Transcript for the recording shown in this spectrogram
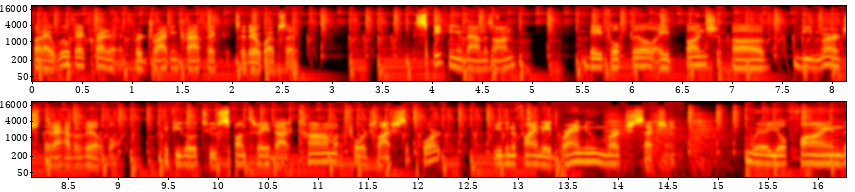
but I will get credit for driving traffic to their website. Speaking of Amazon, they fulfill a bunch of the merch that I have available. If you go to spuntoday.com forward slash support, you're going to find a brand new merch section where you'll find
